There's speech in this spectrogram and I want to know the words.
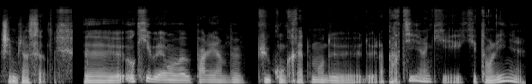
J'aime bien ça. Euh, ok, ben on va parler un peu plus concrètement de, de la partie hein, qui, est, qui est en ligne.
